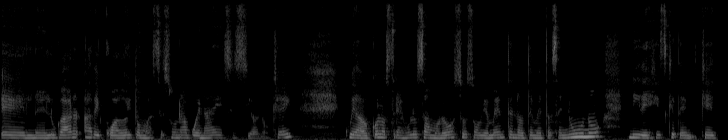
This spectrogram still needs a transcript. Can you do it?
en el lugar adecuado y tomas es una buena decisión, ¿ok? Cuidado con los triángulos amorosos, obviamente no te metas en uno, ni dejes que te, que,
